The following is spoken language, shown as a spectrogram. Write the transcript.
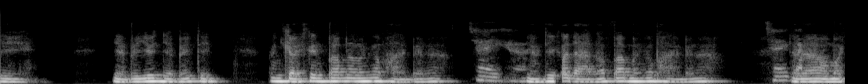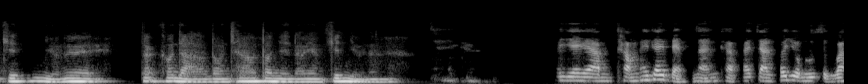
ดีอย่าไปยึดอย่าไปติด มันเกิดขึ้นปั๊บแล้วมันก็ผ่านไปแล้วใช่ค่ะอย่างที่เขาด่าเราปั๊บมันก็ผ่านไปแล้วใช่แต่เราเอามาคิดอยู่เรื่อยถ้าเขาด่าตอนเช้าตอนเย็นเรายังคิดอยู่นั่นนะใช่ค่ะ พยายามทำให้ได้แบบนั้นค่ะ พระอาจารย์พระยมรู้สึกว่า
